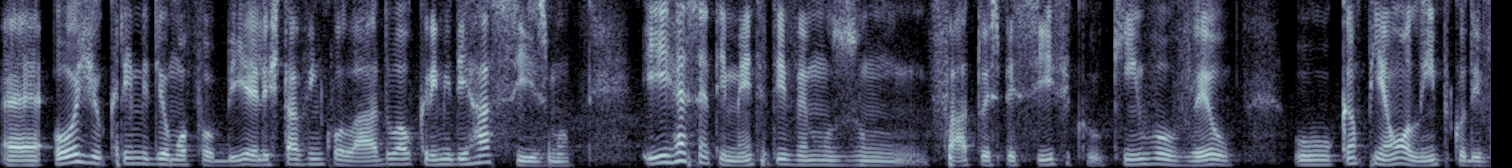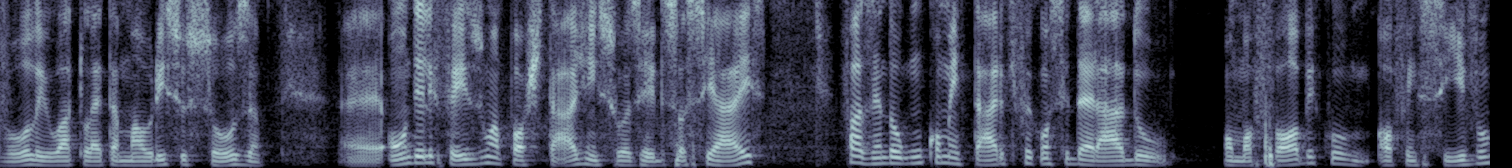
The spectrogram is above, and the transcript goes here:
É, hoje o crime de homofobia ele está vinculado ao crime de racismo. E recentemente tivemos um fato específico que envolveu o campeão olímpico de vôlei, o atleta Maurício Souza, é, onde ele fez uma postagem em suas redes sociais fazendo algum comentário que foi considerado homofóbico, ofensivo,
